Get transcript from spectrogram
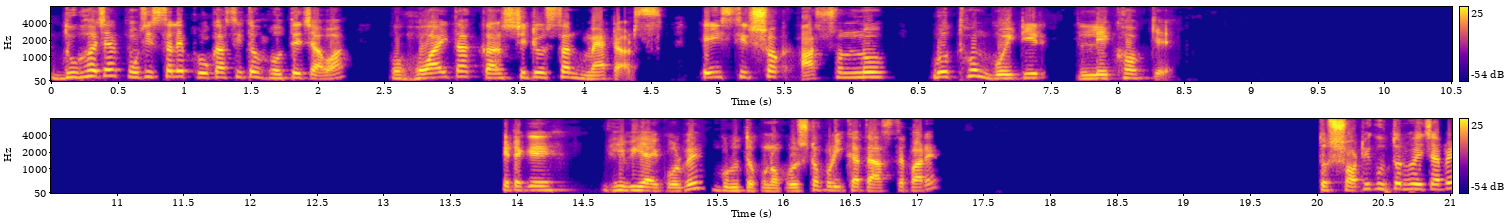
দু হাজার পঁচিশ সালে প্রকাশিত হতে যাওয়া হোয়াই দ্য কনস্টিটিউশন ম্যাটার্স, এই শীর্ষক আসন্ন প্রথম বইটির লেখককে এটাকে ভিভিআই করবে, গুরুত্বপূর্ণ প্রশ্ন, পরীক্ষাতে আসতে পারে। তো সঠিক উত্তর হয়ে যাবে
